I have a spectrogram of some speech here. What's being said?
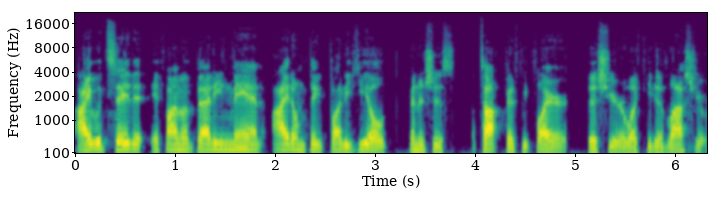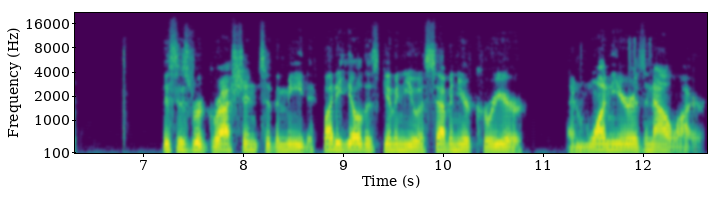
I would say that if I'm a betting man, I don't think Buddy Hield finishes a top 50 player this year like he did last year. This is regression to the mean. If Buddy Hield has given you a seven year career and one year is an outlier,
